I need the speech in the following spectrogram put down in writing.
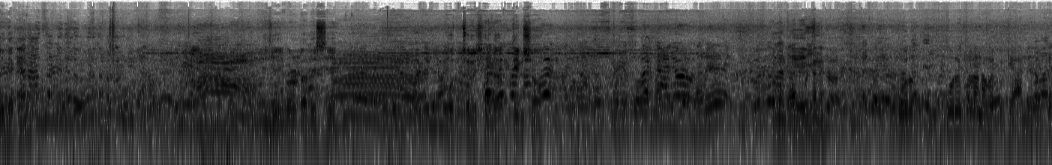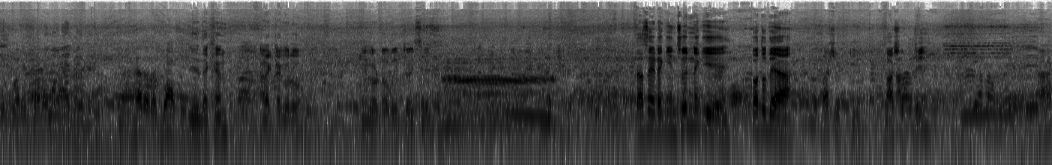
এই দেখেন। এই যে এই গরুটা দিচ্ছি পঁচল্লিশ হাজার তিনশো। এখানে হ্যাঁ দেখেন আরেকটা গরু। এই গরুটাও বিক্রি হয়েছে। তাছাড়া এটা কিনছুন নাকি? কত দেয়া? বাষট্টি। বাষট্টি? হ্যাঁ?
